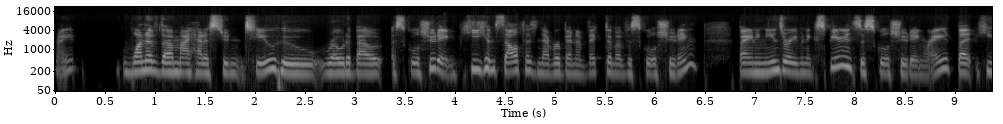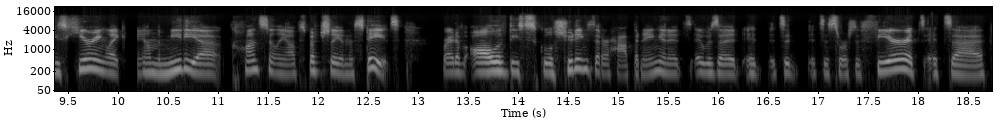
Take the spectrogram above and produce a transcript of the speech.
right one of them, I had a student too who wrote about a school shooting. He himself has never been a victim of a school shooting by any means or even experienced a school shooting, right? But he's hearing like on the media constantly, especially in the States, right, of all of these school shootings that are happening. And it's it was a it, it's a it's a source of fear. It's it's a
